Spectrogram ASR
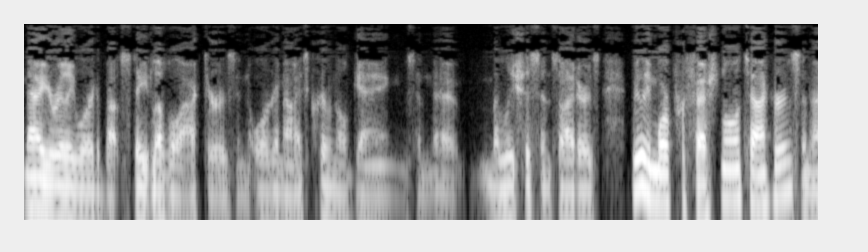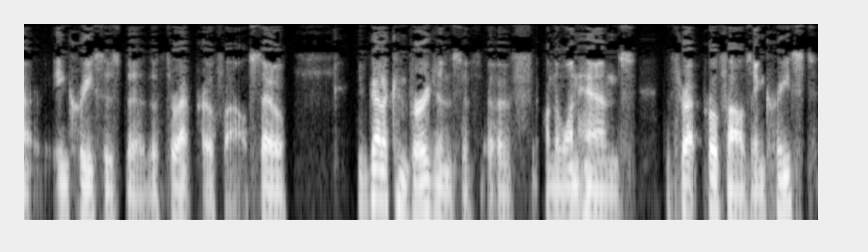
Now you're really worried about state level actors and organized criminal gangs and uh, malicious insiders, really more professional attackers, and that increases the, the threat profile. So you've got a convergence of, of, on the one hand, the threat profile is increased.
